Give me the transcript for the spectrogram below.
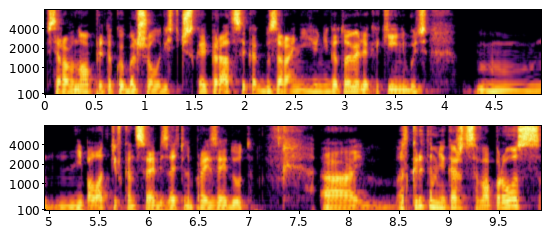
Все равно при такой большой логистической операции, как бы заранее ее не готовили, какие-нибудь неполадки в конце обязательно произойдут. А, открыто, мне кажется, вопрос,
